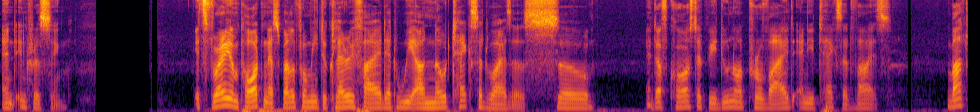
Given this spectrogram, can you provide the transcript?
and interesting. It's very important as well for me to clarify that we are no tax advisors, so and of course that we do not provide any tax advice. But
